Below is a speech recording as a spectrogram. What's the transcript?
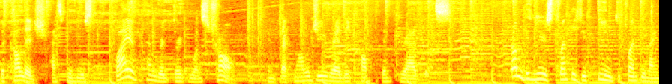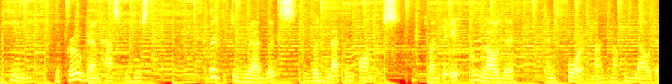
the college has produced 531 strong and technology-ready competent graduates. From the years 2015 to 2019, the program has produced 32 graduates with Latin honors, 28 cum laude, and 4 magna cum laude.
